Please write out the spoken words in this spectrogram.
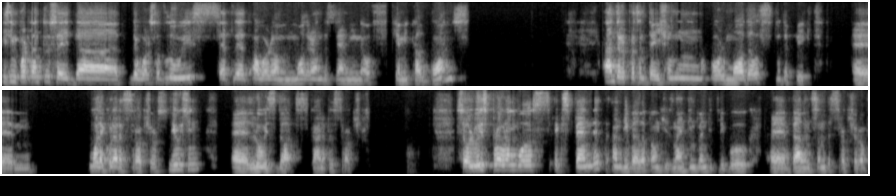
It's important to say that the works of Lewis settled our own modern understanding of chemical bonds and the representation or models to depict um, molecular structures using uh, Lewis dots kind of structures. So Lewis' program was expanded and developed on his 1923 book, uh, Valence and the Structure of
